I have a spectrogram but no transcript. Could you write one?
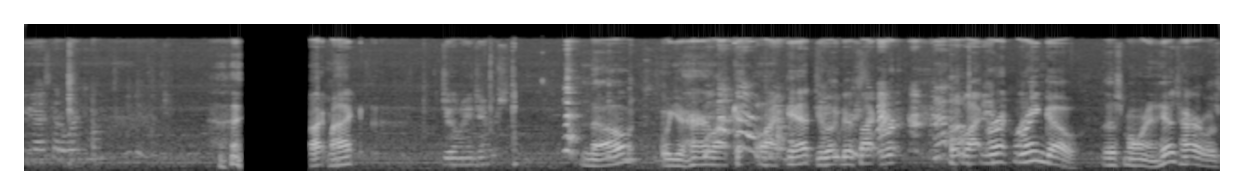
You guys gotta work tomorrow? Like Mike? Julian Chambers? No. Well, your hair like like that, you look just like look like R- Ringo this morning. His hair was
